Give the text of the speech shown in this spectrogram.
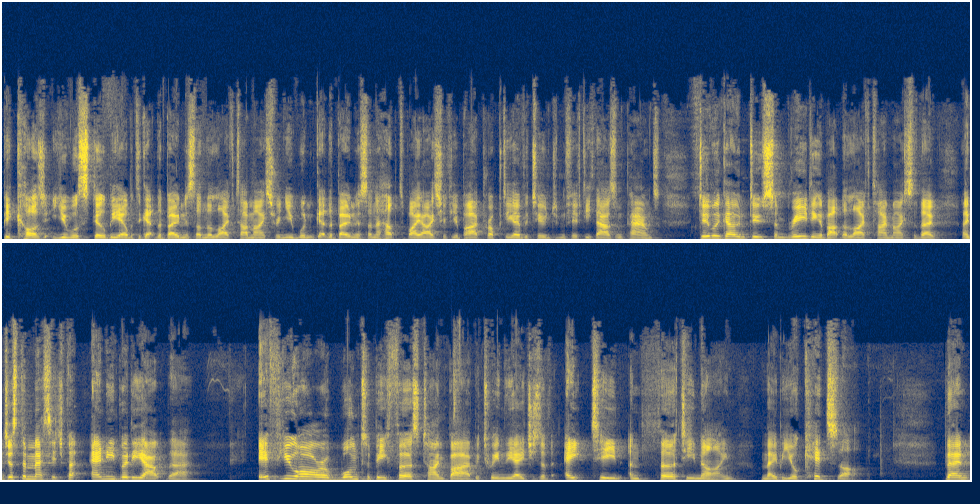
because you will still be able to get the bonus on the lifetime ISA and you wouldn't get the bonus on a help to buy ISA if you buy a property over £250,000. Do and go and do some reading about the lifetime ISA though. And just a message for anybody out there. If you are a want to be first time buyer between the ages of 18 and 39, maybe your kids are, then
